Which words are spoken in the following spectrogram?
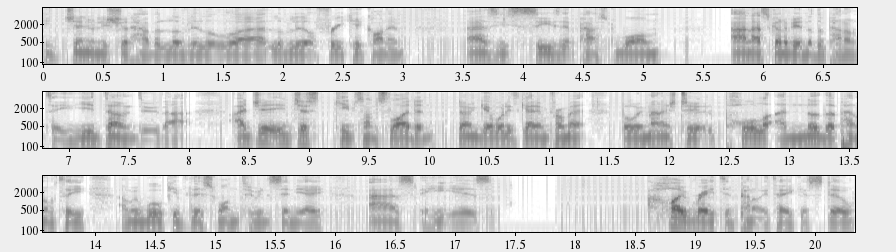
he genuinely should have a lovely little, uh, lovely little free kick on him as he sees it past one. And that's going to be another penalty. You don't do that. I ju it just keeps on sliding. Don't get what he's getting from it. But we managed to pull another penalty. And we will give this one to Insigne. As he is high rated penalty taker still.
